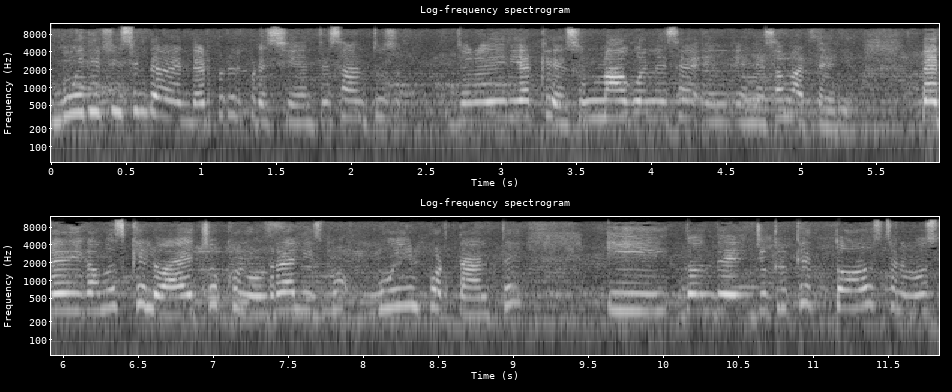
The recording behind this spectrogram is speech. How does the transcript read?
Muy difícil de vender, pero el presidente Santos yo no diría que es un mago en, esa, en, esa materia, pero digamos que lo ha hecho con un realismo muy importante y donde yo creo que todos tenemos,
